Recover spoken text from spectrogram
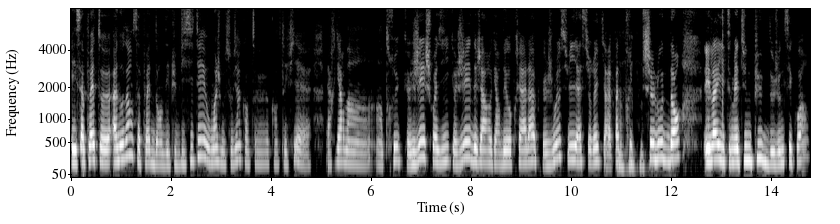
et ça peut être anodin, ça peut être dans des publicités. Ou moi, je me souviens quand, quand les filles elles, regardent un, un, truc que j'ai choisi, que j'ai déjà regardé au préalable, que je me suis assurée qu'il n'y avait pas de truc chelou dedans. Et là, ils te mettent une pub de je ne sais quoi.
